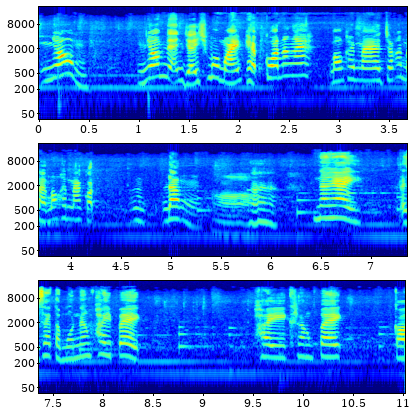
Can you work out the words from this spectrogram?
ខ្ញុំខ្ញុំអ្នកនិយាយឈ្មោះបងឯងប្រាប់គាត់ហ្នឹងឯងបងខេម៉ាអញ្ចឹងឯងបែរបងខេម៉ាគាត់ដឹងអូហ្នឹងហើយដោយសារតែមុនហ្នឹងភ័យពេកភ័យខ្លាំងពេក ក៏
